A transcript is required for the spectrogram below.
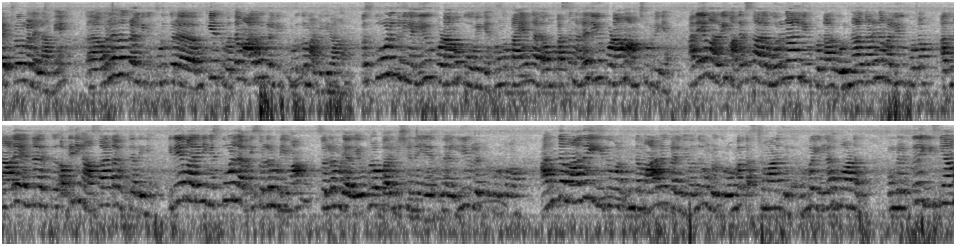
பெற்றோர்கள் எல்லாமே அஹ், உலக கல்விக்கு கொடுக்குற முக்கியத்துவத்தை மார்க்க கல்விக்கு கொடுக்க மாட்டேங்கிறாங்க இப்போ ஸ்கூலுக்கு நீங்க லீவ் போடாம போவீங்க உங்க பையங்க உங்க பசங்களை லீவ் போடாம அனுப்பிச்சு விடுவீங்க அதே மாதிரி மதரசால ஒரு நாள் லீவ் போட்டாலும் ஒரு நாள் தானே நம்ம லீவ் போட்டோம் அதனால என்ன இருக்கு அப்படி நீங்க அசால்ட்டா விட்டுறீங்க இதே மாதிரி நீங்க ஸ்கூல்ல அப்படி சொல்ல முடியுமா? சொல்ல முடியாது. எவ்வளோ பர்மிஷன் லீவ் லெட்டர் கொடுக்கணும். அந்த மாதிரி இது இந்த மார்க்க கல்வி வந்து உங்களுக்கு ரொம்ப கஷ்டமானது இல்லை. ரொம்ப இலகுவானது. உங்களுக்கு ஈஸியான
